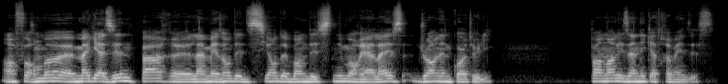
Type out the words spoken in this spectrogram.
en format magazine par la maison d'édition de bande dessinée montréalaise Drawn and Quarterly pendant les années 90.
